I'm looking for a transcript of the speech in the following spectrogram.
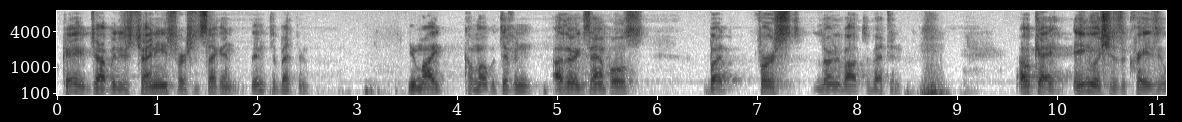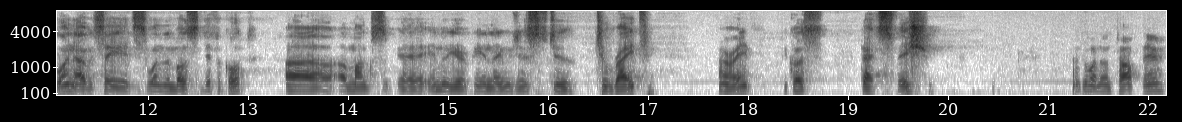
okay, Japanese, Chinese, first and second, then Tibetan. You might come up with different other examples, but first learn about Tibetan. Okay, English is a crazy one. I would say it's one of the most difficult uh, amongst uh, Indo-European languages to, to write, all right, because that's fish. Not the one on top there.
